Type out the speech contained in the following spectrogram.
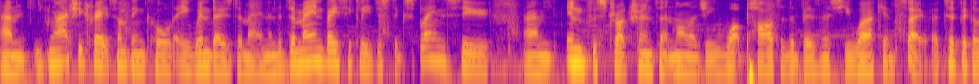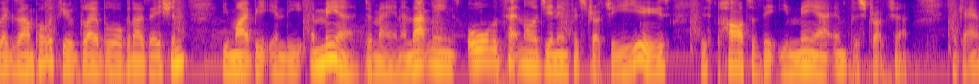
um, you can actually create something called a Windows domain. And the domain basically just explains to um, infrastructure and technology what part of the business you work in. So a typical example, if you're a global organization, you might be in the EMEA domain. And that means all the technology and infrastructure you use is part of the EMEA infrastructure. Okay.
